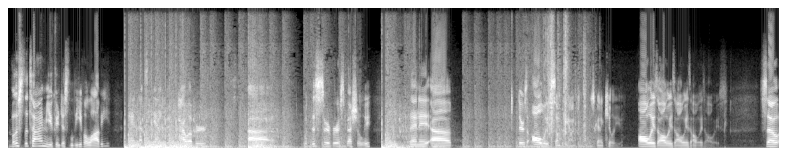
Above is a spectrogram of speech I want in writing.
Most of the time, you can just leave a lobby, and that's the end of it. However, uh, with this server especially, then it, uh, there's always somebody on here who's going to kill you. Always, always, always, always, always. So,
